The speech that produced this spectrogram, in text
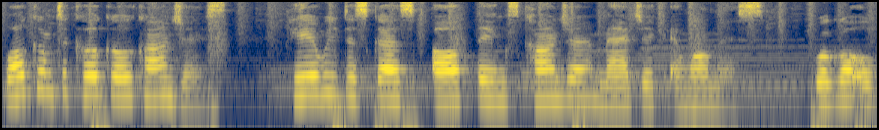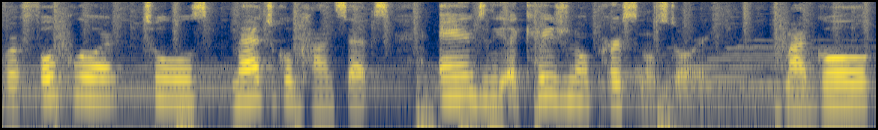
Welcome to Coco Conjures. Here we discuss all things conjure, magic, and wellness. We'll go over folklore, tools, magical concepts, and the occasional personal story. My goal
